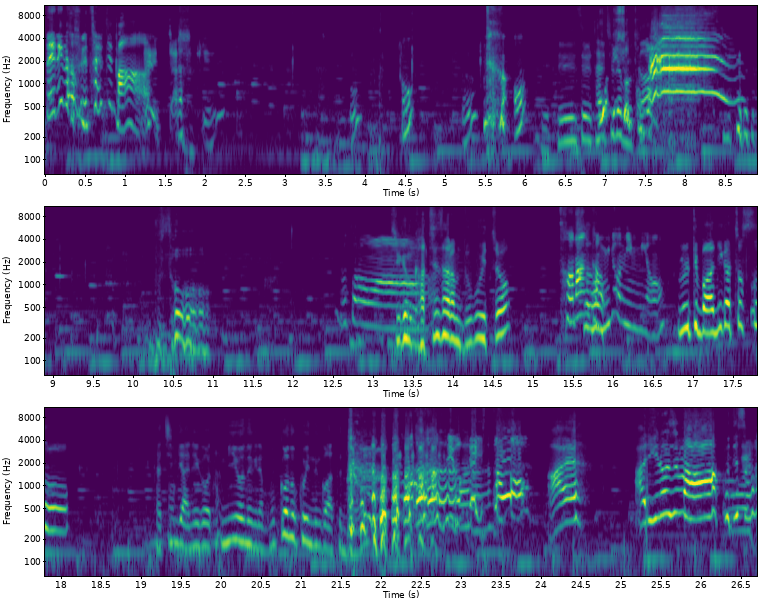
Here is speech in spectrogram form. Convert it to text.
때리면 왜 찰지다. 아이 자식이 네, 슬슬 탈출해 볼까? 무서워. 무서워. 지금 갇힌 사람 누구 있죠? 저랑 담비오님이요. 왜 이렇게 많이 갇혔어? 다친 게 아니고 단미호는 그냥 묶어놓고 있는 것 같은데. 내 옆에 있어. 아, 아 이러지 마. 곧 있으면 어이,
